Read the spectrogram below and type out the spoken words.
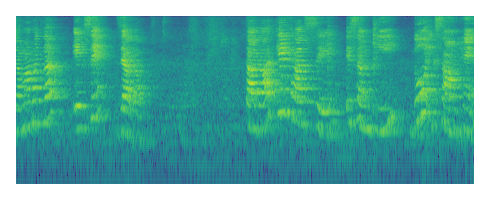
जमा मतलब एक से ज़्यादा। तादाद के लिहाज से इसम की दो इकसाम हैं।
